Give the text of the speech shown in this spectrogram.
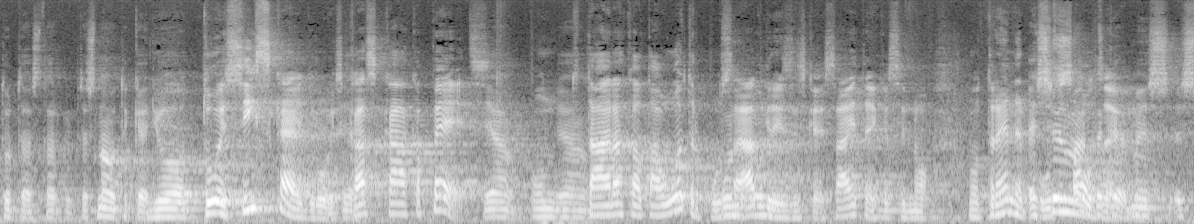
tur tā starpība. Tas nav tikai. Jo tu esi izskaidrojis, kas, kā, kāpēc. Jā, un jā. tā ir atkal tā otra puse, atgriezniskajai saitei, kas ir no, no treneru Es puses. vienmēr, tā mēs, es,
